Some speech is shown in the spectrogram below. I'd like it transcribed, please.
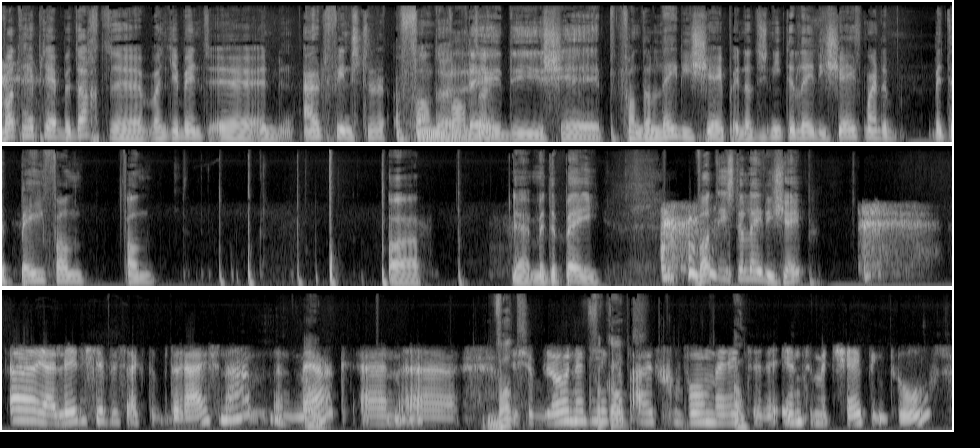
Wat heb jij bedacht? eh, want je bent eh, een uitvindster van, Van de er- Lady Shape. van de Lady Shape. En dat is niet de Lady Shape, maar de, met de P van... van eh, ja, met de P. Wat is de Lady Shape? Eh, ja, Ladyship is echt de bedrijfsnaam, het merk. En eh, Oh. Wat de schablonen die verkoopt- ik heb uitgevonden heten de Intimate Shaping Tools.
